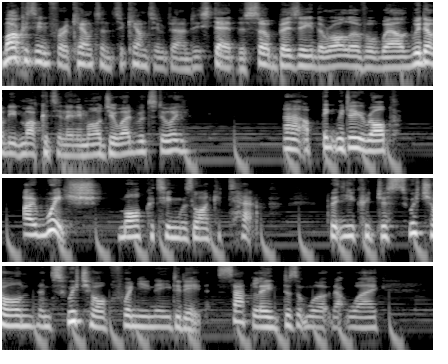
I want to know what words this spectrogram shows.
Marketing for accountants, accounting firms, it's dead. They're so busy, they're all overwhelmed. We don't need marketing anymore, Jo Edwards, do we? Uh, I think we do, Rob. I wish marketing was like a tap that you could just switch on and switch off when you needed it. Sadly, it doesn't work that way.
